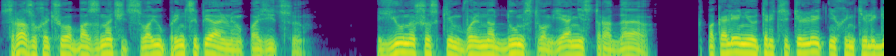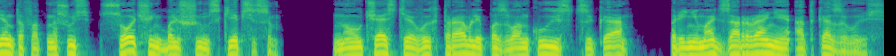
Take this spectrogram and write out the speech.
сразу хочу обозначить свою принципиальную позицию. Юношеским вольнодумством я не страдаю. К поколению тридцатилетних интеллигентов отношусь с очень большим скепсисом, но участие в их травле по звонку из ЦК принимать заранее отказываюсь.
